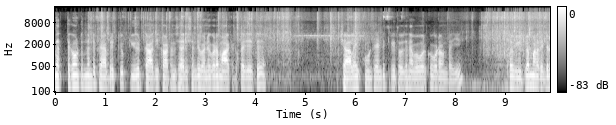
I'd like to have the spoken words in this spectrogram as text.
మెత్తగా ఉంటుందండి fabric. Pure khadi cotton saris అండి. ఇవన్నీ కూడా మార్కెట్ ప్రైస్ అయితే చాలా ఎక్కువ ఉంటాయండి. త్రీ థౌజండ్ అబవ్ వరకు కూడా ఉంటాయి. సో, వీటిలో మన దగ్గర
